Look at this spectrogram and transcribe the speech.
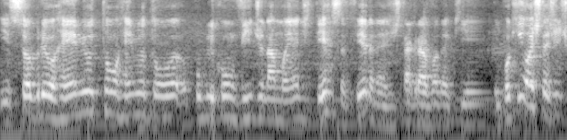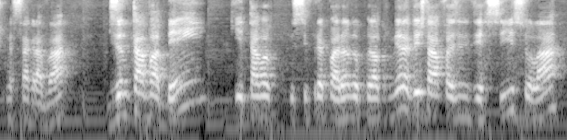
E, e, sobre o Hamilton, o Hamilton publicou um vídeo na manhã de terça-feira, né? A gente está gravando aqui um pouquinho antes da gente começar a gravar, dizendo que estava bem, que estava se preparando pela primeira vez, estava fazendo exercício lá.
